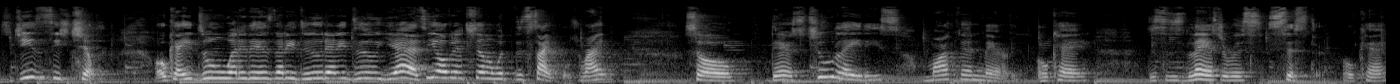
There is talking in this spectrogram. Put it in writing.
So Jesus, he's chilling. Okay, doing what it is that he do, that he do. Yes, he over there chilling with the disciples, right? So there's two ladies, Martha and Mary. Okay, this is Lazarus' sister. Okay,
